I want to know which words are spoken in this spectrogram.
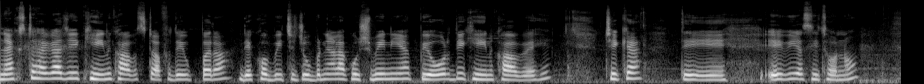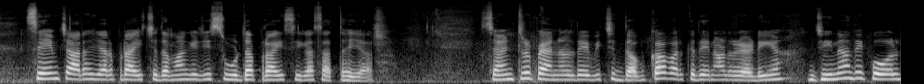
ਨੈਕਸਟ ਹੈਗਾ ਜੀ, ਖੀਨ ਖਾਬ ਸਟਫ ਦੇ ਉੱਪਰ ਆ। ਦੇਖੋ, ਵਿੱਚ ਚੁੱਭਣ ਵਾਲਾ ਕੁਝ ਵੀ ਨਹੀਂ ਹੈ ਪਿਓਰ ਦੀ ਖੀਨ ਖਾਬ ਹੈ ਇਹ। ਠੀਕ ਹੈ? ਤੇ ਇਹ ਵੀ ਅਸੀਂ ਤੁਹਾਨੂੰ ਸੇਮ 4000 ਪ੍ਰਾਈਸ ਚ ਦਵਾਂਗੇ ਜੀ। ਸੂਟ ਦਾ ਪ੍ਰਾਈਸ ਸੀਗਾ 7000 ਸੈਂਟਰ ਪੈਨਲ ਦੇ ਵਿੱਚ ਦਬਕਾ ਵਰਕ ਦੇ ਨਾਲ ਰੈਡੀ ਆ। ਜਿਨ੍ਹਾਂ ਦੇ ਕੋਲ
